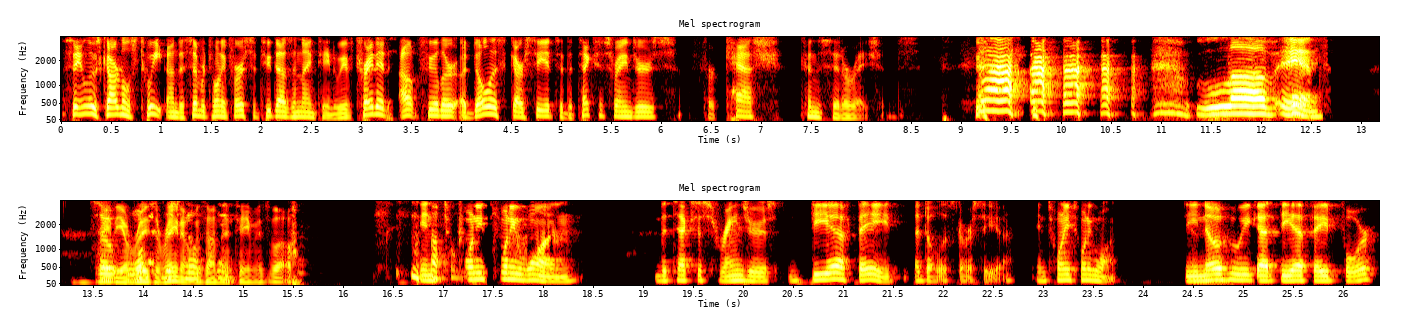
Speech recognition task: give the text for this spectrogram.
St. Louis Cardinals tweet on December 21st of 2019. We have traded outfielder Adolis Garcia to the Texas Rangers for cash considerations. Love it. And so Radio one was on thing. that team as well. in 2021, the Texas Rangers DFA'd Adolis Garcia in 2021. Do you know who he got DFA'd for?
